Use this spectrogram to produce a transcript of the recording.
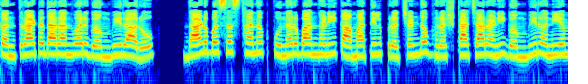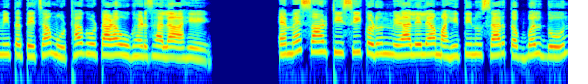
कंत्राटदारांवर गंभीर आरोप दाड बसस्थानक पुनर्बांधणी कामातील प्रचंड भ्रष्टाचार आणि गंभीर अनियमिततेचा मोठा घोटाळा उघड झाला आहे. एमएसआरटीसी कडून मिळालेल्या माहितीनुसार तब्बल दोन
